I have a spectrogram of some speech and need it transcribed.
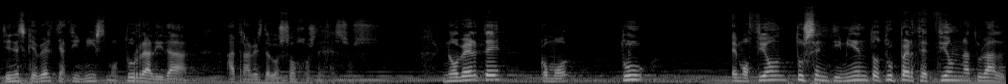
Tienes que verte a ti mismo, tu realidad, a través de los ojos de Jesús. No verte como tu emoción, tu sentimiento, tu percepción natural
